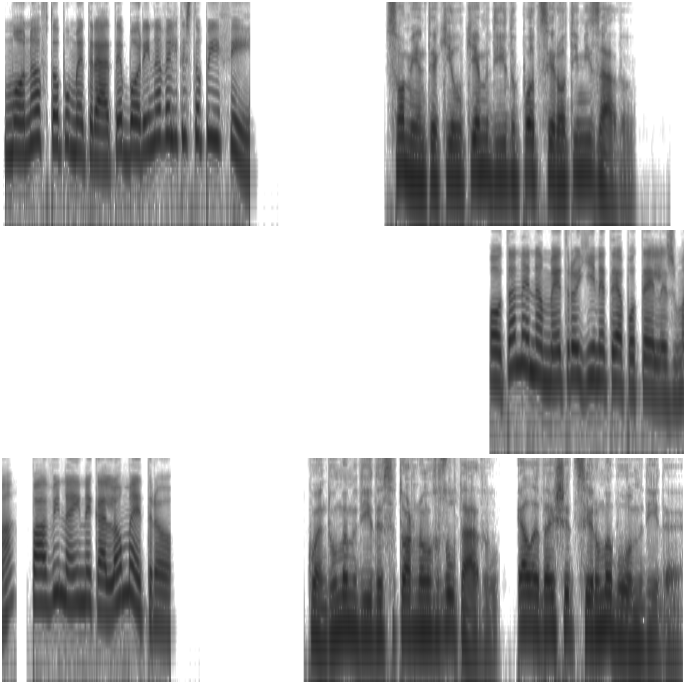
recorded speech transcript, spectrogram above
Μόνο αυτό που μετράτε μπορεί να βελτιστοποιηθεί. Somente aquilo que é medido pode ser otimizado. Όταν ένα μέτρο γίνεται αποτέλεσμα, πάβει να είναι καλό μέτρο. Quando uma medida se torna um resultado, ela deixa de ser uma boa medida.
